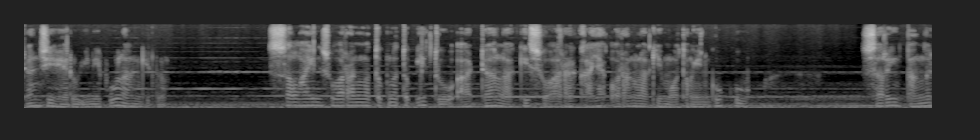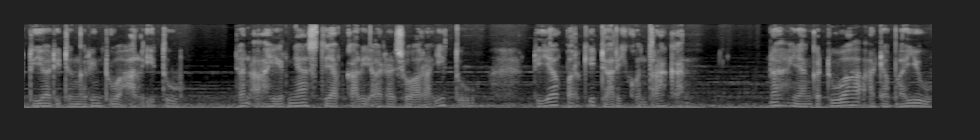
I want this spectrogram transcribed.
dan si Heru ini pulang gitu. Selain suara ngetuk-ngetuk itu ada lagi suara kayak orang lagi motongin kuku. Sering banget dia didengerin dua hal itu. Dan akhirnya setiap kali ada suara itu dia pergi dari kontrakan. Nah yang kedua ada Bayu.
